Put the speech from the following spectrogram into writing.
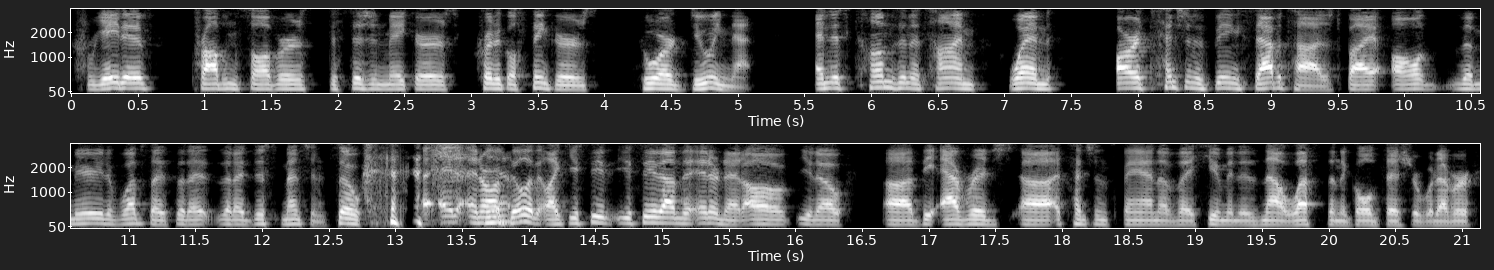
creative problem solvers decision makers critical thinkers who are doing that and this comes in a time when our attention is being sabotaged by all the myriad of websites that I that I just mentioned. So, and, and, our yeah. ability, like you see, you see it on the internet. Oh, you know, uh, the average uh, attention span of a human is now less than a goldfish or whatever.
